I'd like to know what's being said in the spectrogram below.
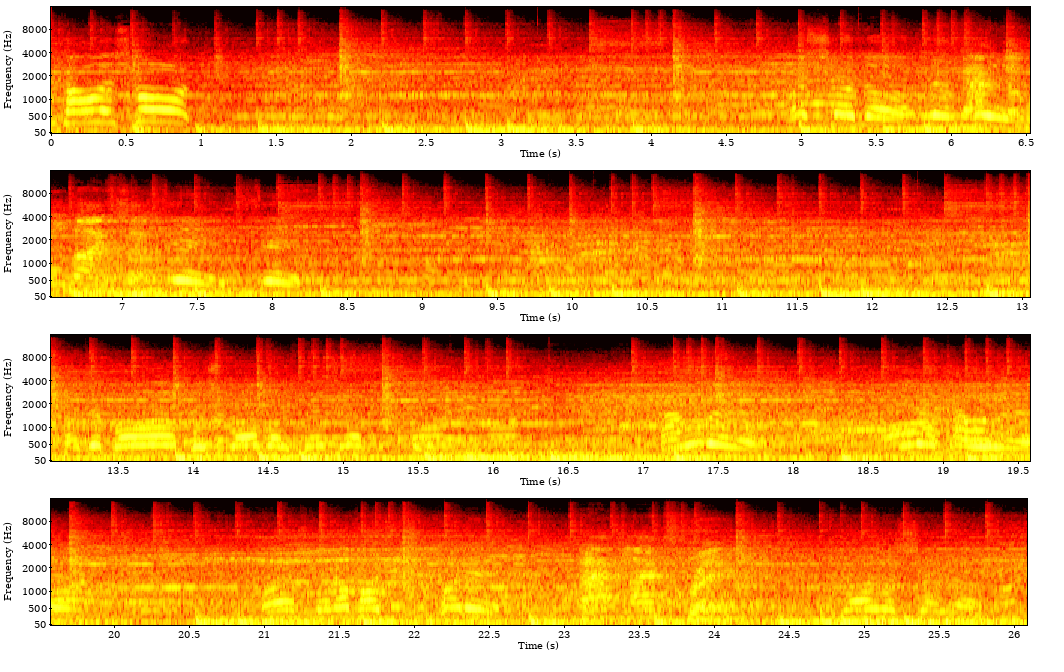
برو سومی تمامش کن ماشاءالله این Back سه double bicep. سه این سه خاطر پا پشت پا بازده چرا تمومه اینم تمومه با اختلاف حاجی چی کنه Back lat spread. هزار ماشاءالله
